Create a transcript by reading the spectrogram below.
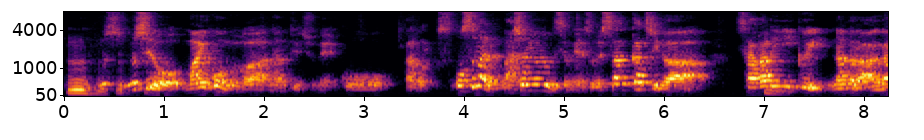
むしむしろ、マイホームは、なんて言うんでしょうね、こう、あの、お住まいの場所によるんですよね。その資産価値が下がりにくい、はい、なんなら上が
